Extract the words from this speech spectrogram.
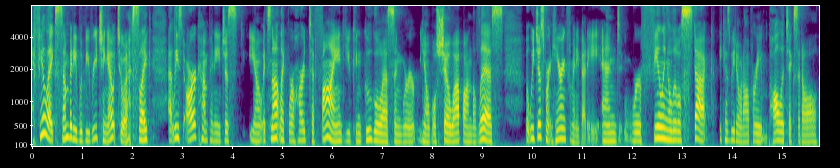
I feel like somebody would be reaching out to us. Like at least our company just, you know, it's not like we're hard to find. You can Google us and we're, you know, we'll show up on the lists, but we just weren't hearing from anybody. And we're feeling a little stuck because we don't operate in politics at all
